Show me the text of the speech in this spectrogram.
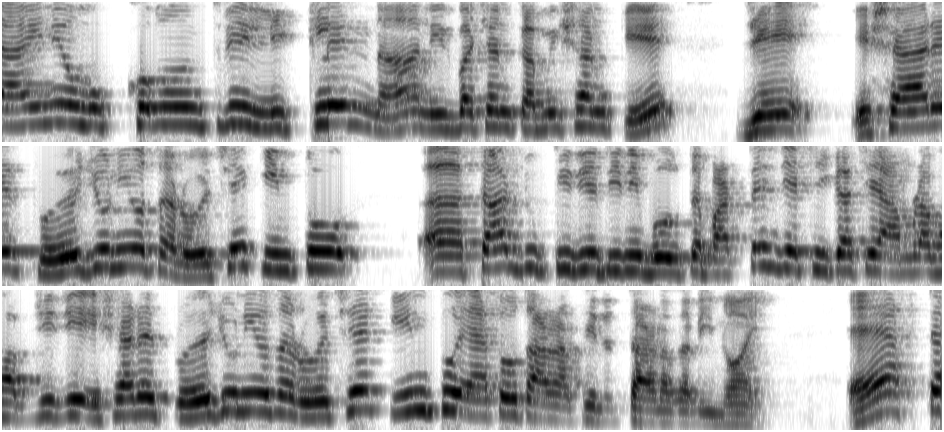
লাইনেও মুখ্যমন্ত্রী লিখলেন না নির্বাচন কমিশনকে যে এশায়ারের প্রয়োজনীয়তা রয়েছে, কিন্তু তার যুক্তি দিয়ে তিনি বলতে পারতেন যে, ঠিক আছে, আমরা ভাবছি যে এশায়ারের প্রয়োজনীয়তা রয়েছে, কিন্তু এত তাড়াতাড়ি তাড়াতাড়ি নয়। একটা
